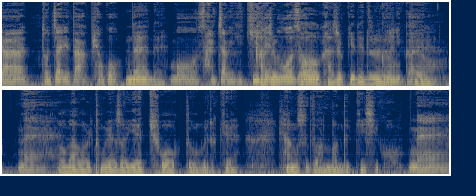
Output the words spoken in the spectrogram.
야, 돗자리 딱 펴고, 네네. 뭐, 살짝 이렇게 기대에 누워서. 어, 가족끼리들 그러니까요. 네. 음악을 통해서 옛 추억도 이렇게 향수도 한번 느끼시고 네.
